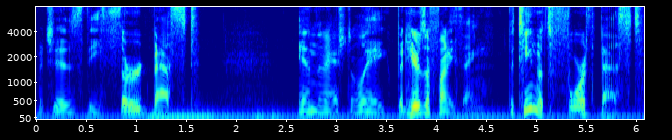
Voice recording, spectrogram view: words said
which is the third best in the National League. But here's a funny thing the team that's fourth best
